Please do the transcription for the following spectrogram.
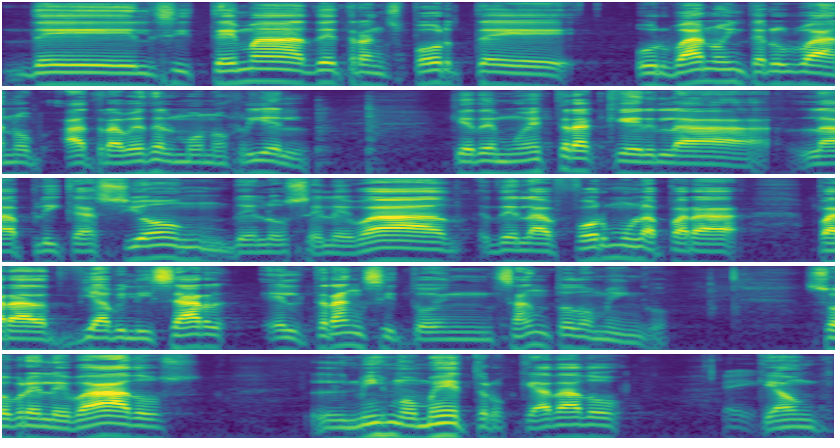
del sistema de transporte urbano e interurbano a través del monorriel que demuestra que la, aplicación de los elevados, de la fórmula para, para viabilizar el tránsito en Santo Domingo sobre elevados, el mismo metro que ha dado que aunque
